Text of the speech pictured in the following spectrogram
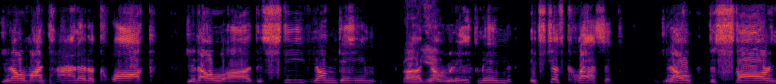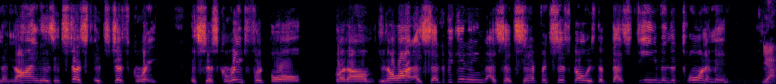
you know, Montana to Clark, you know, uh, the Steve Young game, Oh, uh, you know, with Aikman. It's just classic. You know, the star and the nine is it's just it's just great. It's just great football. But um, you know what? I said at the beginning, I said San Francisco is the best team in the tournament. Yeah.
